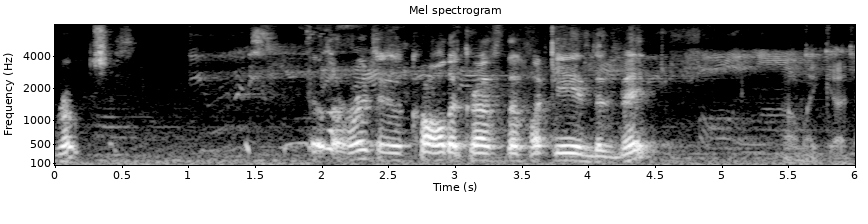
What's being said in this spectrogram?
roaches? Those are roaches crawled across the fucking the vent. Oh my god.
